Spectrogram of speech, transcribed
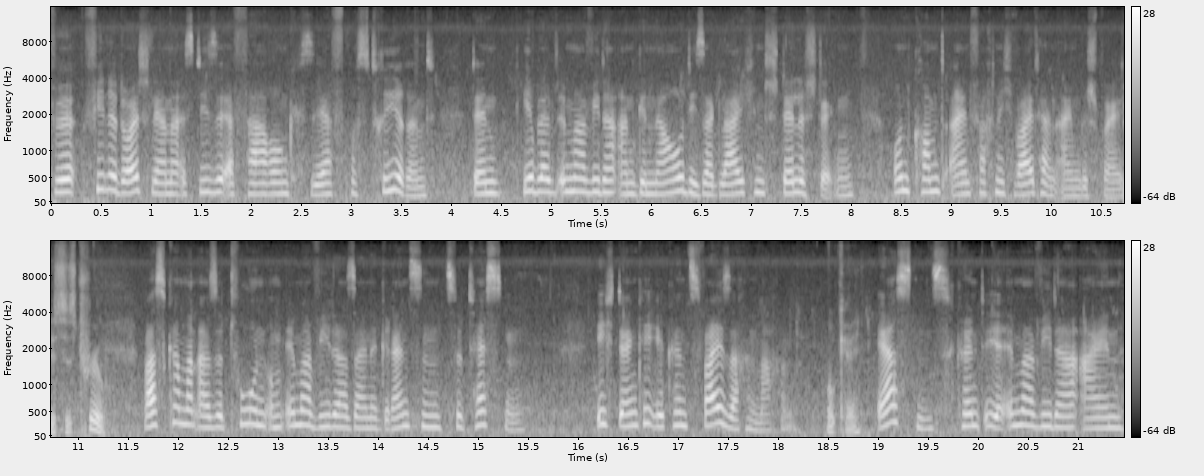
Für viele Deutschlerner ist diese Erfahrung sehr frustrierend, denn ihr bleibt immer wieder an genau dieser gleichen Stelle stecken und kommt einfach nicht weiter in einem Gespräch. This is true. Was kann man also tun, um immer wieder seine Grenzen zu testen? Ich denke, ihr könnt zwei Sachen machen. Okay. Erstens könnt ihr immer wieder ein,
